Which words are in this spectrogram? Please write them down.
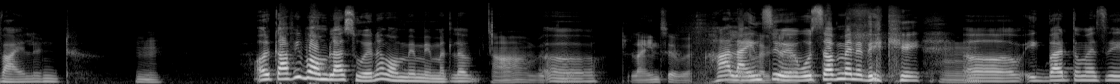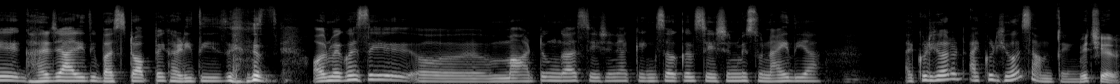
violent और काफी बॉम्ब ब्लास्ट हुए ना बॉम्बे में मतलब लाइन हाँ, से हुए हाँ लाइन से हुए वो सब मैंने देखे हम्म। एक बार तो मैं से घर जा रही थी बस स्टॉप पे खड़ी थी और मेरे को ऐसे माटुंगा स्टेशन या किंग सर्कल स्टेशन में सुनाई दिया I could hear I could hear something which year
